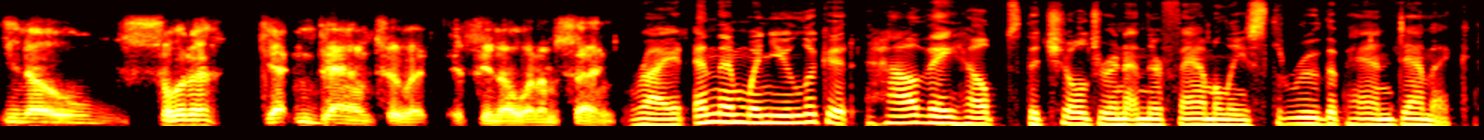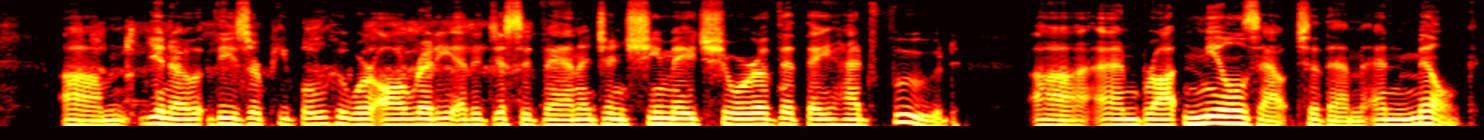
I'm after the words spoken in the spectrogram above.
you know, sort of getting down to it, if you know what I'm saying. Right. And then when you look at how they helped the children and their families through the pandemic, um, you know, these are people who were already at a disadvantage, and she made sure that they had food uh, and brought meals out to them and milk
